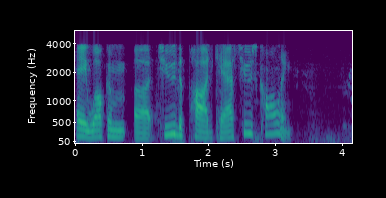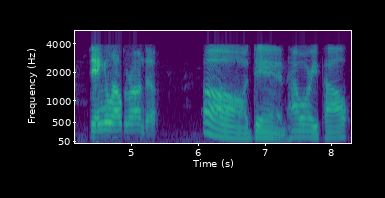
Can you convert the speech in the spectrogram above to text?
Hey, welcome uh to the podcast. Who's calling? Daniel Alderondo. Oh, Dan. How are you, pal?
